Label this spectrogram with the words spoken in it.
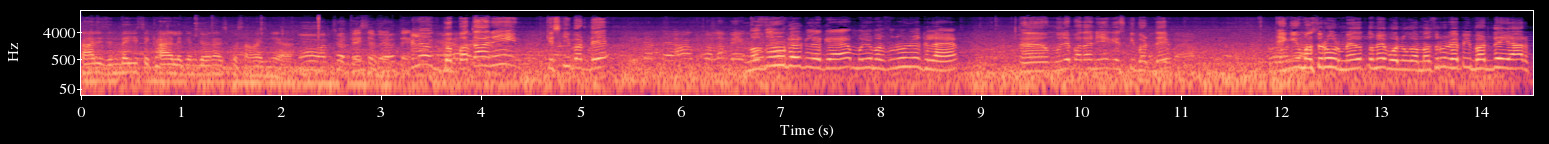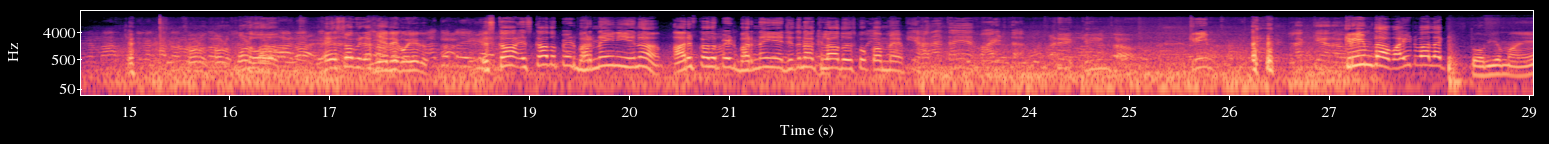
सारी ज़िंदगी सिखाया लेकिन जो है ना इसको समझ नहीं आया। अच्छा कैसे बैठते हैं? तो पता नहीं किसकी बर्थडे मसरूर केक लेके आया मुझे मसरूर ने खिलाया। मुझे पता नहीं है किसकी बर्थडे थैंक यू मसरूर मैं तो तुम्हें बोलूँगा मसरूर हैप्पी बर्थडे यार। ये देखो ये देखो। इसका इसका तो पेट भरना ही नहीं है ना। आरिफ का तो पेट भरना ही है जितना खिला दो इसको कम है क्रीम क्रीम था वाइट वाला। तो अभी हम आए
